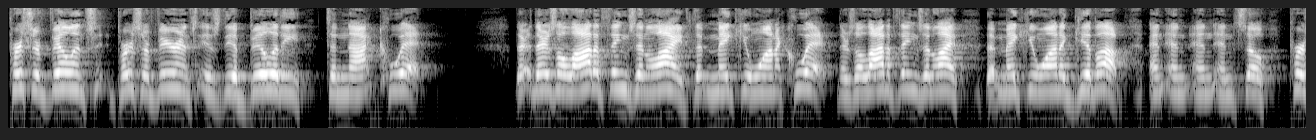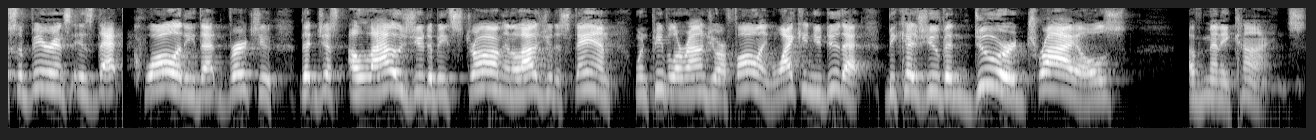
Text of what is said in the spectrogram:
Perseverance, perseverance is the ability to not quit. There, there's a lot of things in life that make you want to quit. There's a lot of things in life that make you want to give up. And, and, and, and so perseverance is that quality, that virtue that just allows you to be strong and allows you to stand when people around you are falling. Why can you do that? Because you've endured trials of many kinds.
